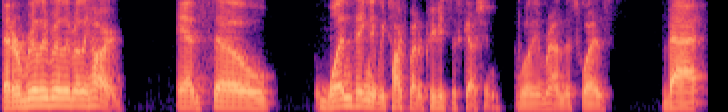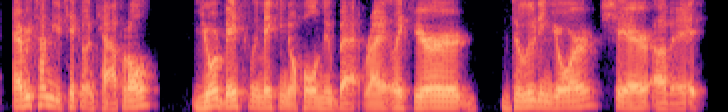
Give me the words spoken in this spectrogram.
that are really really really hard and so one thing that we talked about in a previous discussion william around this was that every time you take on capital, you're basically making a whole new bet, right? Like you're diluting your share of it.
